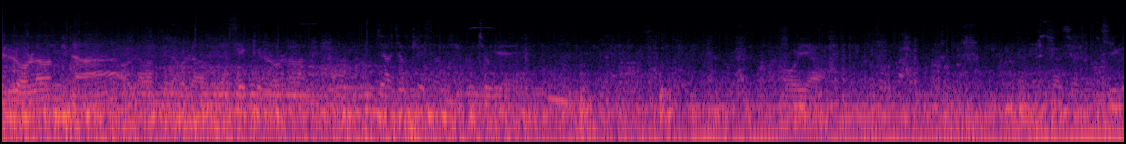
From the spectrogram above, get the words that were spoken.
일로 올라갑니다. 올라갑니다. 올라갑니다. 새길로 올라갑니다. 혼자 적혀 있었네 그쪽에. 오야. 그래서 지금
